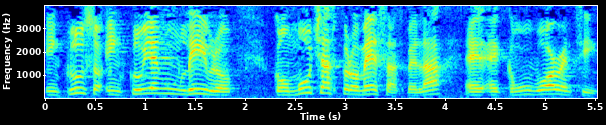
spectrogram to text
Incluso incluyen un libro con muchas promesas, ¿verdad? Eh, eh, con un warranty.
